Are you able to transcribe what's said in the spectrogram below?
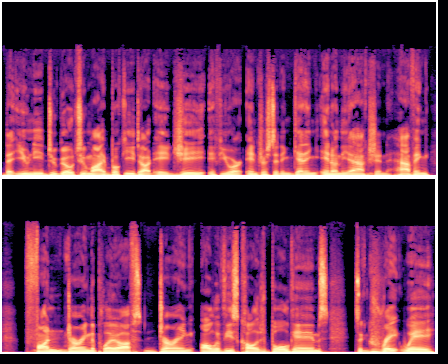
that you need to go to mybookie.ag if you are interested in getting in on the action, having fun during the playoffs, during all of these college bowl games. It's a great way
